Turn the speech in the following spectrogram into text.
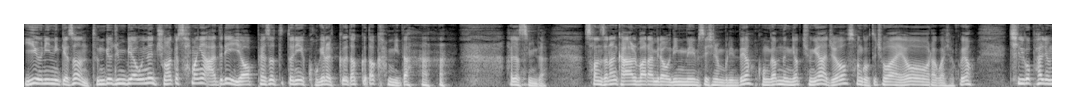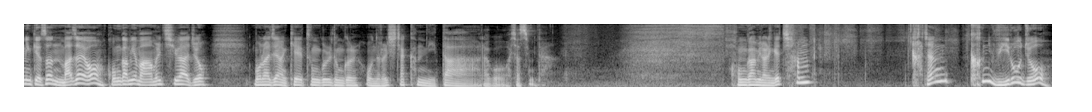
이은희님께서는 등교 준비하고 있는 중학교 3학년 아들이 옆에서 듣더니 고개를 끄덕끄덕 합니다. 하셨습니다. 선선한 가을바람이라고 닉네임 쓰시는 분인데요. 공감 능력 중요하죠. 선곡도 좋아요. 라고 하셨고요. 7986님께서는 맞아요. 공감의 마음을 치유하죠. 모나지 않게 둥글둥글 오늘을 시작합니다. 라고 하셨습니다. 공감이라는 게 참 가장 큰 위로죠.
